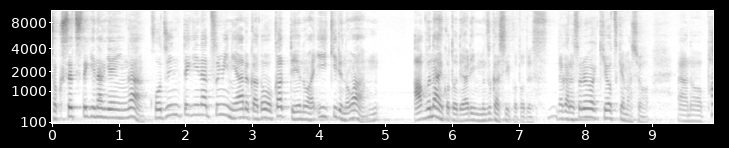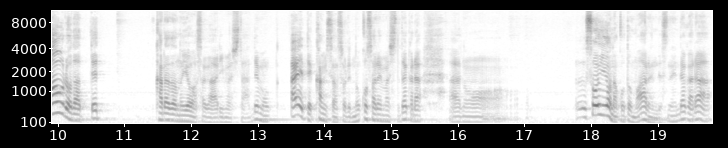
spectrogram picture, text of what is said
直接的な原因が個人的な罪にあるかどうかっていうのは言い切るのは危ないことであり難しいことです。だからそれは気をつけましょう。あのパウロだって体の弱さがありました。でもあえて神様それ残されました。だからあのそういうようなこともあるんですね。だから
